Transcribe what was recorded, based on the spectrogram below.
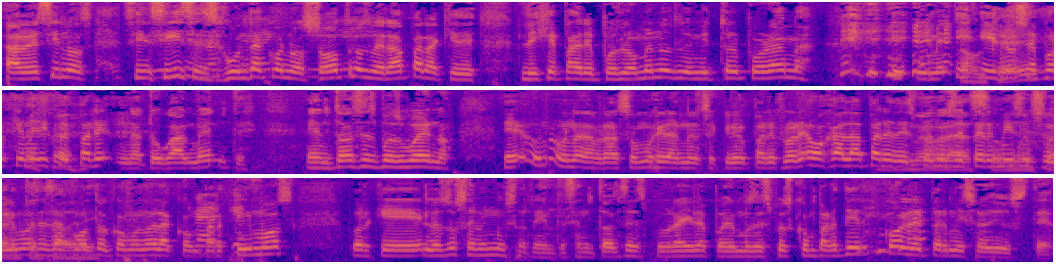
A ver si nos, si, sí, Sí, se junta con nosotros, ¿verdad? Para que le dije, padre, pues lo menos lo invito al programa. Y, y me- y- y no sé por qué me dijo el padre, naturalmente. Entonces, pues bueno, eh, un, un abrazo muy grande a nuestro querido padre Flores. Ojalá, padre, después nos dé permiso y fuerte, subimos esa padre. foto, como no la compartimos, porque los dos se ven muy sonrientes. Entonces, por ahí la podemos después compartir con el permiso de usted.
